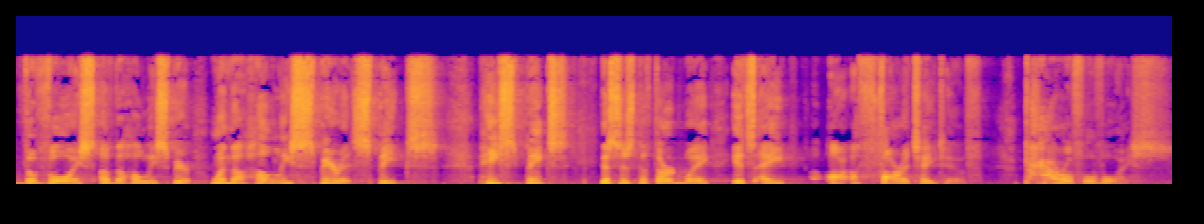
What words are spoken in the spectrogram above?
the voice of the Holy Spirit, when the Holy Spirit speaks, He speaks. This is the third way. It's a authoritative, powerful voice.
